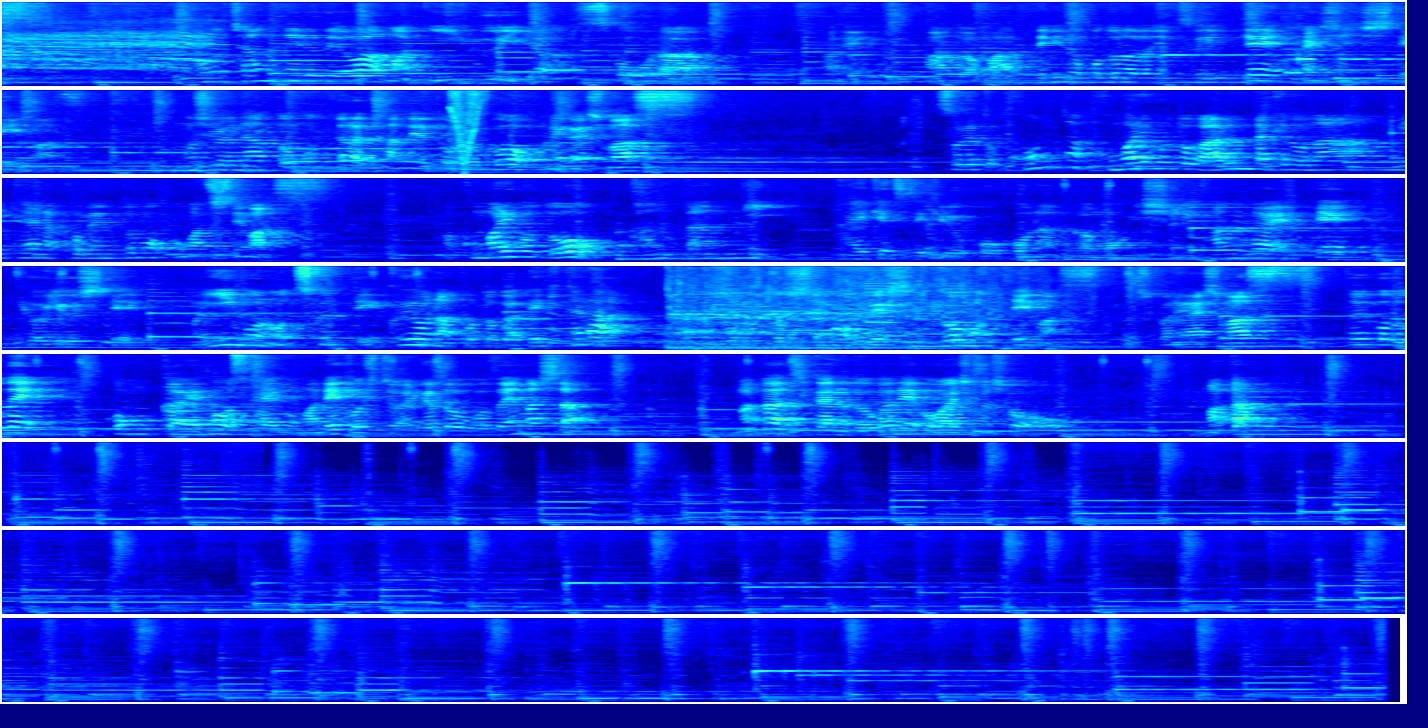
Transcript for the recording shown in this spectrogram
このチャンネルでは、まあ、EV やソーラーパネルあとはバッテリーのことなどについて配信しています。面白いなと思ったらチャンネル登録をお願いします。それとこんな困りごとがあるんだけどなみたいなコメントもお待ちしてます、ま、困りごとを簡単に解決できる方法なんかも一緒に考えて共有していいものを作っていくようなことができたら僕としても嬉しいと思っています。よろしくお願いします。ということで今回も最後までご視聴ありがとうございました。また次回の動画でお会いしましょう。また。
